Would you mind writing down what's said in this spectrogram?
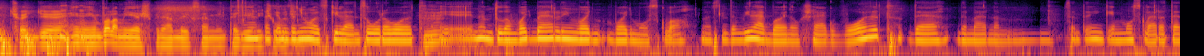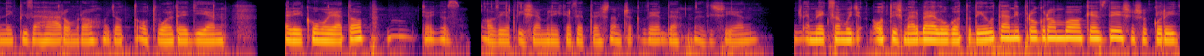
Úgyhogy én, én valami ilyesmire emlékszem, mint egy ilyen Nekem ez a 8-9 óra volt. Hmm. Én nem tudom, vagy Berlin, vagy, vagy Moszkva. Mert szerintem világbajnokság volt, de, de már nem. Szerintem én Moszkvára tennék 13-ra, hogy ott, ott volt egy ilyen elég komoly etap. Úgyhogy az azért is emlékezetes, nem csak azért, de ez is ilyen emlékszem, hogy ott is már belelógott a délutáni programba a kezdés, és akkor így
